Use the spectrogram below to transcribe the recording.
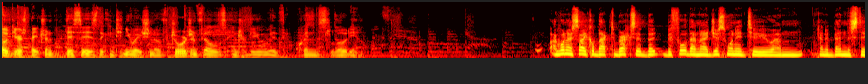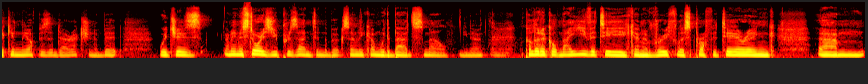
Hello, dearest patron. This is the continuation of George and Phil's interview with Quinn Slobodian. I want to cycle back to Brexit, but before then, I just wanted to um, kind of bend the stick in the opposite direction a bit, which is I mean, the stories you present in the book certainly come with a bad smell, you know, mm. political naivety, kind of ruthless profiteering, um,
